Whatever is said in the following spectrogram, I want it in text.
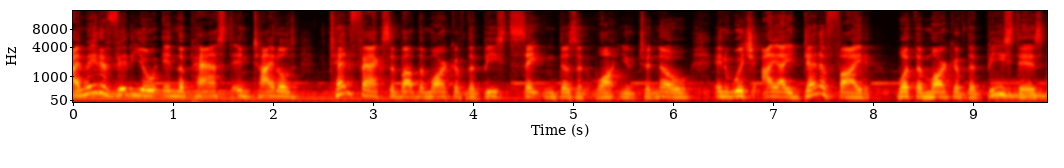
I made a video in the past entitled 10 Facts About the Mark of the Beast Satan Doesn't Want You to Know, in which I identified what the mark of the beast is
